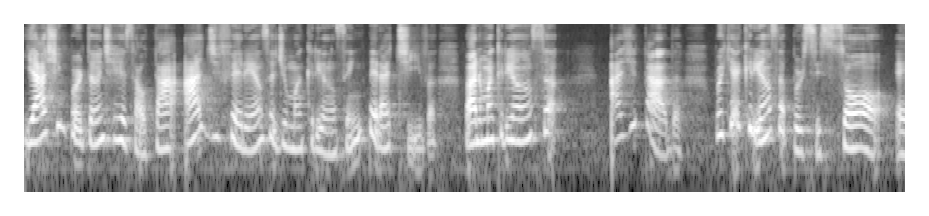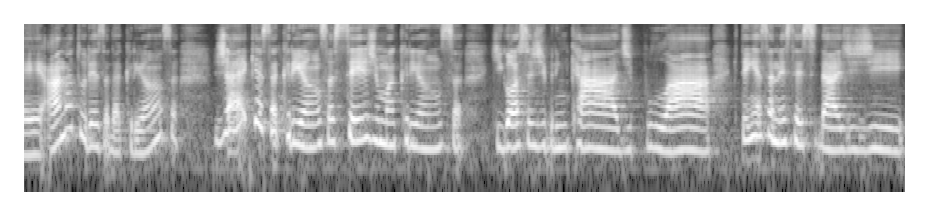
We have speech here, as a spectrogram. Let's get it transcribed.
E acho importante ressaltar a diferença de uma criança imperativa para uma criança agitada. Porque a criança por si só, é, a natureza da criança, já é que essa criança seja uma criança que gosta de brincar, de pular, que tem essa necessidade de,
